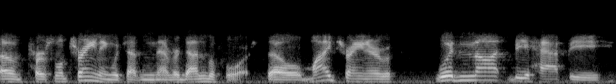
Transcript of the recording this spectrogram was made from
of personal training, which I've never done before. So my trainer would not be happy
